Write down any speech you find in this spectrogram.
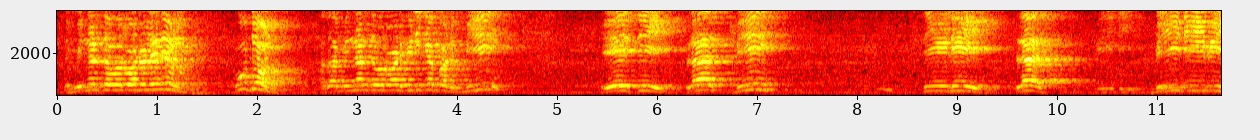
இந்த மின்னழுத்த வருவாடு என்ன கூட்டணும். அதான் மின்னழுத்த வருவாடு பிரிக்கப்படும். V AC plus V CD plus பிடிவி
